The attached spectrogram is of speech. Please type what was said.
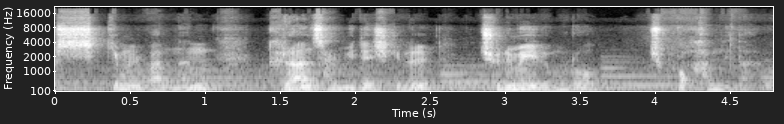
씻김을 받는 그러한 삶이 되시기를 주님의 이름으로 축복합니다.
